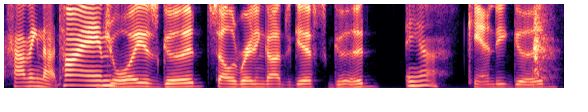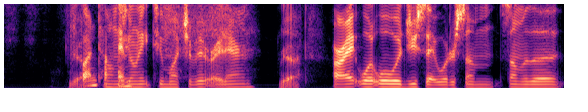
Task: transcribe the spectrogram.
having that time. Joy is good. Celebrating God's gifts, good. Yeah. Candy, good. It's a fun As as you time. don't eat too much of it, right, Aaron? Yeah. All right. What What would you say? What are some some of the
